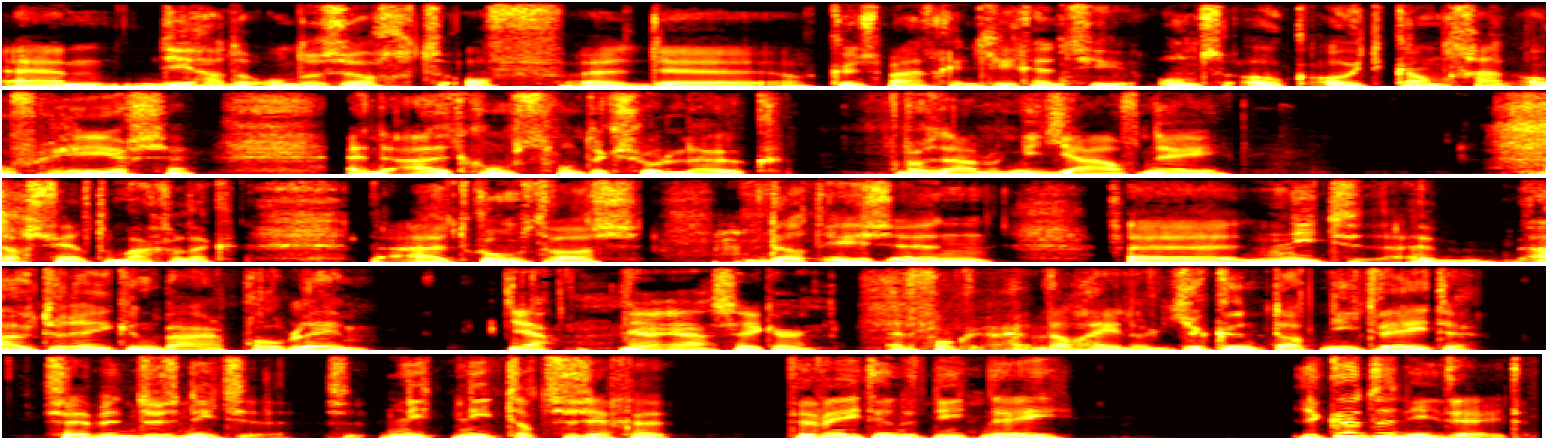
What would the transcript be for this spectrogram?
Ehm, die hadden onderzocht of eh, de kunstmatige intelligentie ons ook ooit kan gaan overheersen. En de uitkomst vond ik zo leuk. Het was namelijk niet ja of nee. Dat is veel te makkelijk. De uitkomst was: dat is een eh, niet uitrekenbaar probleem. Ja, ja, ja zeker. En dat vond ik wel heel leuk. Je kunt dat niet weten. Ze hebben dus niet, niet, niet dat ze zeggen: we weten het niet. Nee, je kunt het niet weten.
